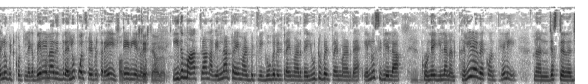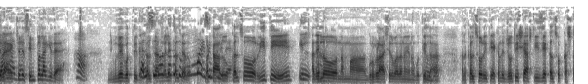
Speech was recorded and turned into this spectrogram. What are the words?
ಎಲ್ಲೂ ಬಿಟ್ಕೊಟ್ಟಿಲ್ಲ. ಈಗ ಬೇರೆ ಏನಾದ್ರು ಇದ್ರೆ ಎಲ್ಲೂ ಪೋಲ್ಸ್ ಹೇಳ್ಬಿಡ್ತಾರೆ ಏ ಇಷ್ಟೇ ರೀ ಹೌದು. ಇದು ಮಾತ್ರ ನಾವೆಲ್ಲ ಟ್ರೈ ಮಾಡ್ಬಿಟ್ವಿ ಗೂಗಲ್ ಅಲ್ಲಿ ಟ್ರೈ ಮಾಡಿದೆ ಯೂಟ್ಯೂಬ್ ಅಲ್ಲಿ ಟ್ರೈ ಮಾಡಿದೆ ಎಲ್ಲೂ ಸಿಗ್ಲಿಲ್ಲ. ಕೊನೆಗಿಲ್ಲ ನಾನು ಕಲಿಲೇಬೇಕು ಅಂತ ಹೇಳಿ ನಾನ್ ಜಸ್ಟ್ ಆಕ್ಚುಲಿ ಸಿಂಪಲ್ ಆಗಿದೆ. ನಿಮ್ಗೆ ಗೊತ್ತಿದೆ ಕಲ್ತಾದ್ಮೇಲೆ ಕಲ್ತೆ ಅದು ಬಟ್ ಅದು. ಕಲ್ಸೋ ರೀತಿ. ಅದೆಲ್ಲೋ ನಮ್ಮ ಗುರುಗಳ ಆಶೀರ್ವಾದನೋ ಏನೋ ಗೊತ್ತಿಲ್ಲ. ಅದು ಕಲ್ಸೋ ರೀತಿ ಯಾಕಂದ್ರೆ ಜ್ಯೋತಿಷ್ಯ ಅಷ್ಟು ಈಸಿಯಾಗಿ ಕಲ್ಸೋ ಕಷ್ಟ.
